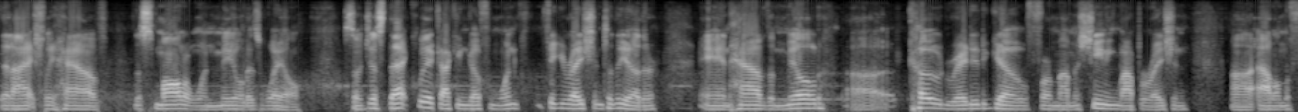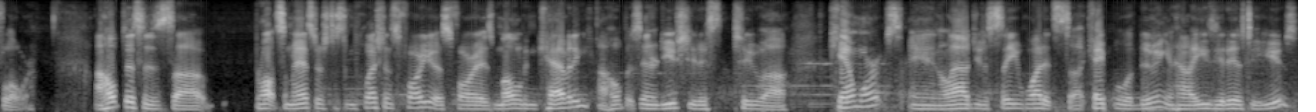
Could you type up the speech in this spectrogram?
that I actually have the smaller one milled as well. So just that quick I can go from one configuration to the other and have the milled uh, code ready to go for my machining operation uh, out on the floor. I hope this has uh, brought some answers to some questions for you as far as mold and cavity. I hope it's introduced you to, to uh, CamWorks and allowed you to see what it's uh, capable of doing and how easy it is to use.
